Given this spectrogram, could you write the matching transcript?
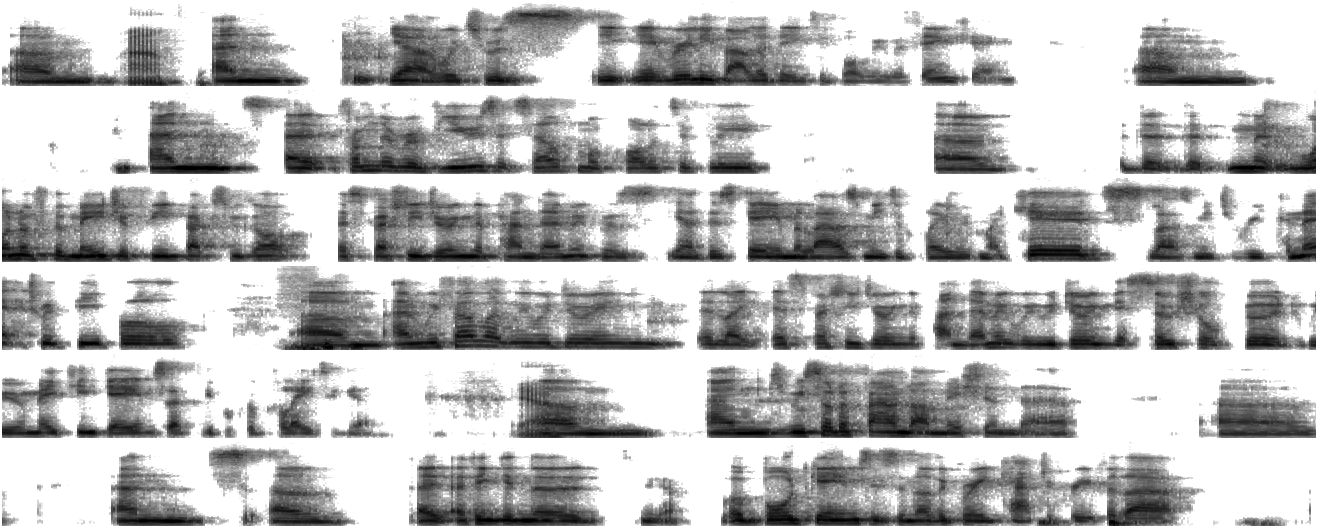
um, wow. and yeah, which was it, it really validated what we were thinking. Um, and uh, from the reviews itself, more qualitatively, uh, the, the one of the major feedbacks we got, especially during the pandemic, was yeah, this game allows me to play with my kids, allows me to reconnect with people. Um, and we felt like we were doing like especially during the pandemic we were doing this social good we were making games that people could play together yeah. um, and we sort of found our mission there uh, and uh, I, I, think in the you know, board games is another great category for that.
